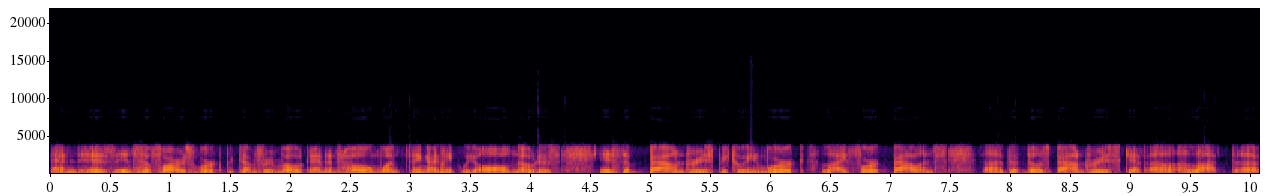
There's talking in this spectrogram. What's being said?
and as insofar as work becomes remote and at home, one thing I think we all notice is the boundaries between work, life, work balance. Uh, th- those boundaries get a, a lot uh,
